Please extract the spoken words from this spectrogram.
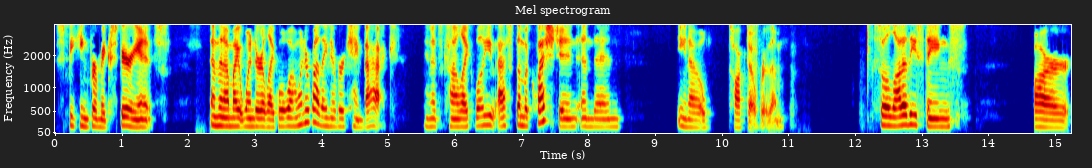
speaking from experience and then i might wonder like well i wonder why they never came back and it's kind of like, well, you ask them a question and then, you know, talked over them. So a lot of these things are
